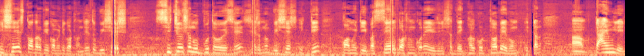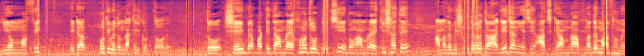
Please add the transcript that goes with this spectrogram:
বিশেষ তদারকি কমিটি গঠন। যেহেতু বিশেষ সিচুয়েশন উদ্ভূত হয়েছে, সেজন্য বিশেষ একটি কমিটি বা সেল গঠন করে এই জিনিসটা দেখভাল করতে হবে এবং এটার টাইমলি নিয়ম মাফিক এটার প্রতিবেদন দাখিল করতে হবে। তো সেই ব্যাপারটিতে আমরা এখনও জোর দিচ্ছি এবং আমরা একই সাথে আমাদের বিশ্ববিদ্যালয় তো আগেই জানিয়েছি, আজকে আমরা আপনাদের মাধ্যমে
